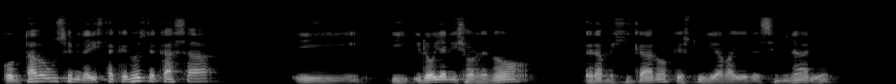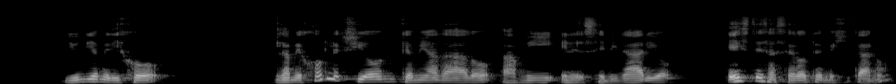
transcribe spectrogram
contaba un seminarista que no es de casa y, y, y luego ya ni se ordenó, era mexicano, que estudiaba ahí en el seminario. Y un día me dijo, la mejor lección que me ha dado a mí en el seminario este sacerdote mexicano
